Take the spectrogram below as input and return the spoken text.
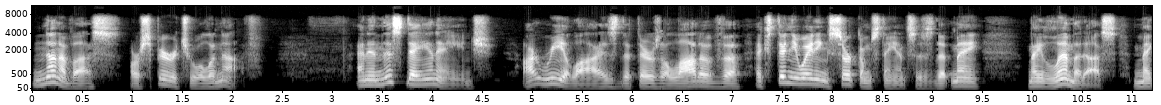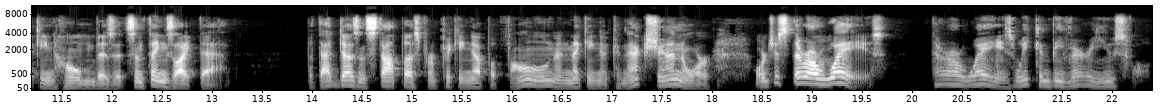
None of us are spiritual enough. And in this day and age, I realize that there's a lot of uh, extenuating circumstances that may, may limit us making home visits and things like that. But that doesn't stop us from picking up a phone and making a connection or, or just there are ways. There are ways we can be very useful.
